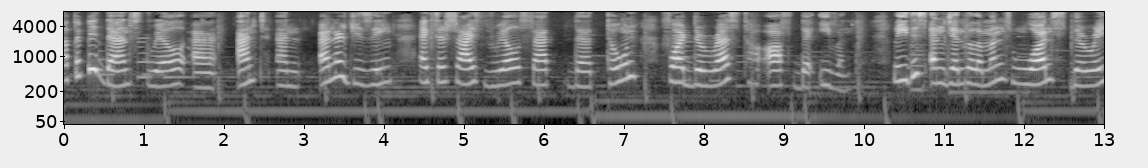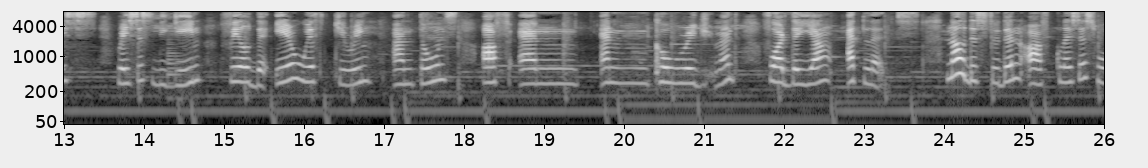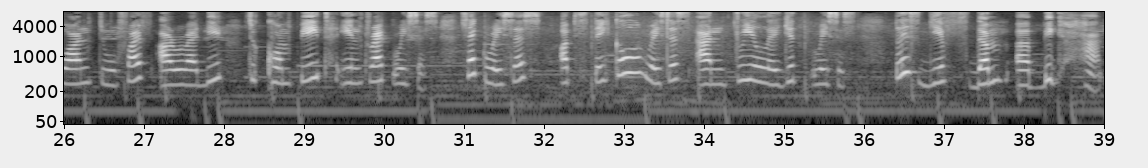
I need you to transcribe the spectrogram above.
A peppy dance drill and an energizing exercise drill set the tone for the rest of the event. Ladies and gentlemen, once the race, races begin, fill the air with cheering and tones of an encouragement for the young athletes. Now the students of classes 1 to 5 are ready to compete in track races, sack races, obstacle races, and three-legged races. Please give them a big hand.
